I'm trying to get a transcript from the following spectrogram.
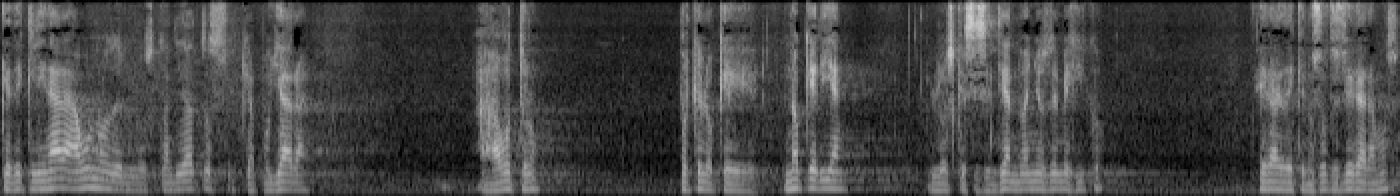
que declinara a uno de los candidatos y que apoyara a otro, porque lo que no querían los que se sentían dueños de México era de que nosotros llegáramos,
